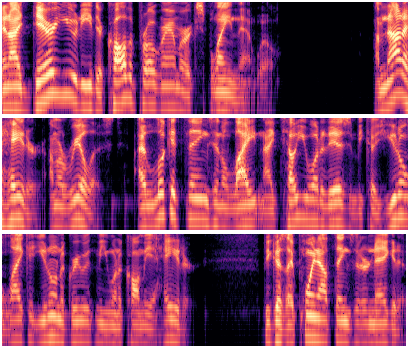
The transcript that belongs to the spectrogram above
And I dare you to either call the program or explain that, Will. I'm not a hater. I'm a realist. I look at things in a light and I tell you what it is. And because you don't like it, you don't agree with me, you want to call me a hater because I point out things that are negative.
